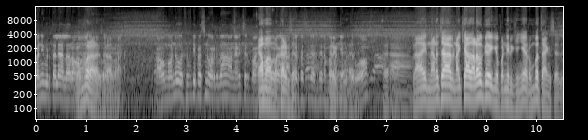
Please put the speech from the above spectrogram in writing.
பண்ணி கொடுத்தாலே எல்லாரும் ரொம்ப நல்லா சார் ஆமாம் அவங்க வந்து ஒரு ஃபிஃப்டி பர்சன்ட் ஒர்க் தான் நினைச்சிருப்பாங்க. ஆமா, நம்ம ஆமா, ஒரு correct sir. 100% வந்து நம்ம பண்ணி கொடுத்துருவோம். நான் நினச்சா நினைக்காத அளவுக்கு இங்கே பண்ணியிருக்கீங்க ரொம்ப தேங்க்ஸ் அது.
